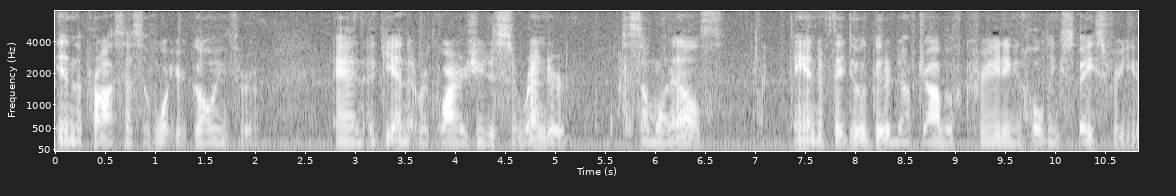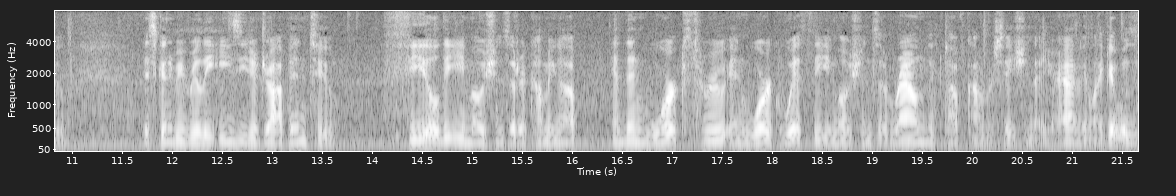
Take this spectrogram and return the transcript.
in the process of what you're going through. And again, that requires you to surrender to someone else. And if they do a good enough job of creating and holding space for you, it's going to be really easy to drop into feel the emotions that are coming up and then work through and work with the emotions around the tough conversation that you're having. Like it was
